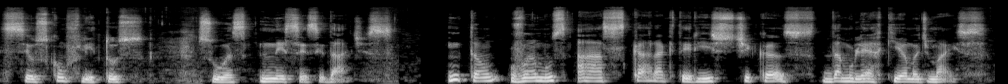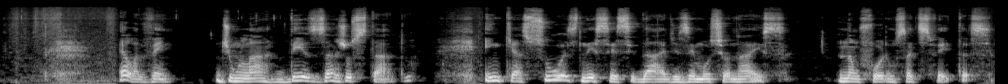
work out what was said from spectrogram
seus conflitos, suas necessidades. Então, vamos às características da mulher que ama demais. Ela vem de um lar desajustado, em que as suas necessidades emocionais não foram satisfeitas.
